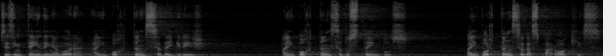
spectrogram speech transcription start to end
Vocês entendem agora a importância da igreja, a importância dos templos, a importância das paróquias,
